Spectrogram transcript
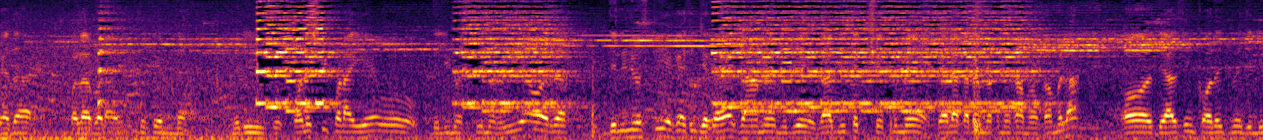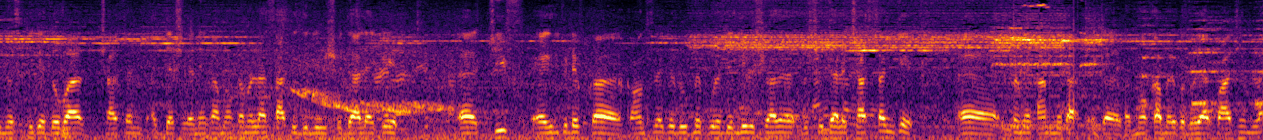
पैदा पला बड़ा हूँ, क्योंकि मेरी जो कॉलेज की पढ़ाई है, वो दिल्ली यूनिवर्सिटी में हुई है और दिल्ली यूनिवर्सिटी एक ऐसी जगह है जहाँ में मुझे राजनीतिक क्षेत्र में पहला कदम रखने का मौका मिला और दयाल सिंह कॉलेज में दिल्ली यूनिवर्सिटी के दो बार शासन अध्यक्ष रहने का मौका मिला। साथ ही दिल्ली विश्वविद्यालय के चीफ एग्जीक्यूटिव काउंसिलर के रूप में पूरे दिल्ली विश्वविद्यालय छात्र संघ के में काम करने का एक मौका मेरे को 2005 में मिला।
